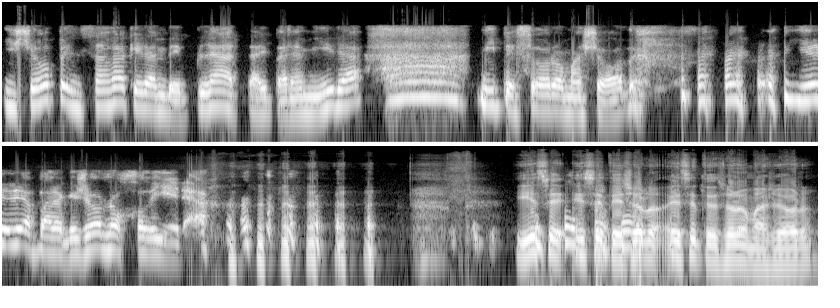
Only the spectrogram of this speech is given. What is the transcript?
y yo pensaba que eran de plata y para mí era ¡ah! mi tesoro mayor y era para que yo no jodiera y ese ese tesoro ese tesoro mayor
